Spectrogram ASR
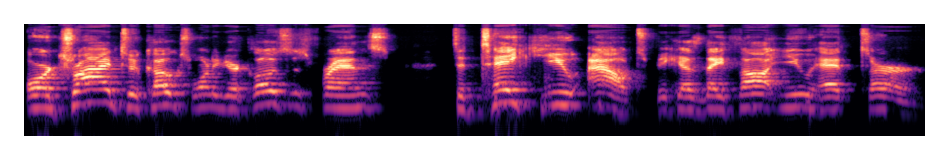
or tried to coax one of your closest friends to take you out because they thought you had turned.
